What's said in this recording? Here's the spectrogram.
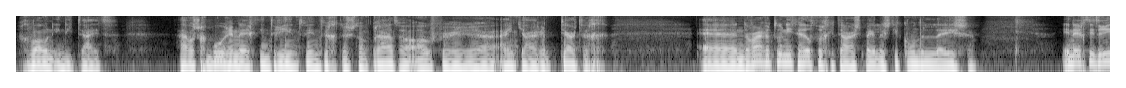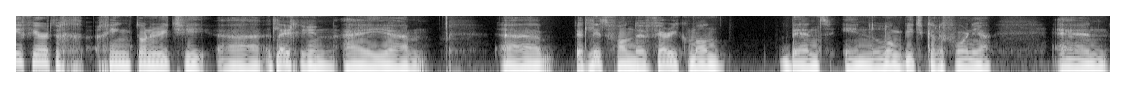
gewoon in die tijd. Hij was geboren in 1923, dus dan praten we over uh, eind jaren 30. En er waren toen niet heel veel gitaarspelers die konden lezen. In 1943 ging Tony Ricci uh, het leger in. Hij uh, werd lid van de Very Command Band in Long Beach, California. En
